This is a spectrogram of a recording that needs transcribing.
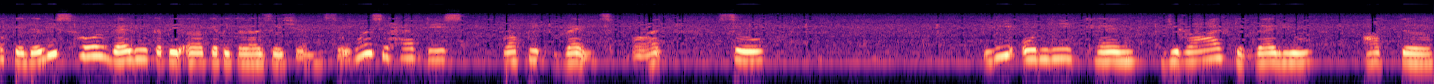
Okay, the leasehold value capi uh, capitalization. So once you have this profit rent, alright, so we only can derive the value after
